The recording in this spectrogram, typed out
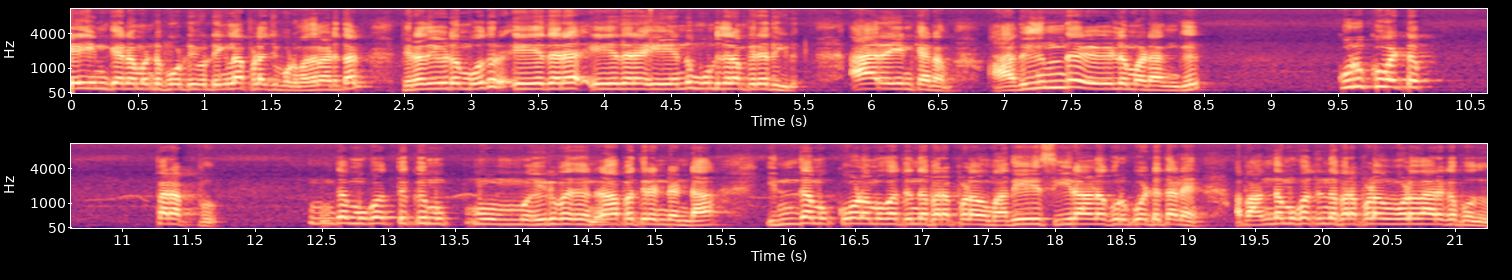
ஏயின் கிணமண்டு போட்டு விட்டிங்களா? பிழைச்சி போடும். அதனால தான் பிரதியிடும் போது ஏதர ஏதர ஏ மூன்று தரம் பிரதியிடு ஆரையின் கிணம். அது இந்த ஏழு மடங்கு குறுக்குவெட்டு பரப்பு. இந்த முகத்துக்கு முப் இருபது நாற்பத்தி ரெண்டுண்டா இந்த முக்கோண முகத்து இந்த பரப்பளவும் அதே சீரான குறுக்குவெட்டு தானே? அப்போ அந்த முகத்து இந்த பரப்பளவு இருக்க போகுது?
